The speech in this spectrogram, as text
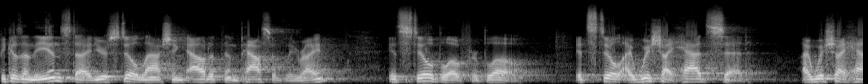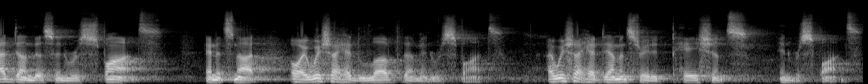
because on the inside, you're still lashing out at them passively, right? It's still blow for blow. It's still, I wish I had said, I wish I had done this in response. And it's not, oh, I wish I had loved them in response. I wish I had demonstrated patience in response.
